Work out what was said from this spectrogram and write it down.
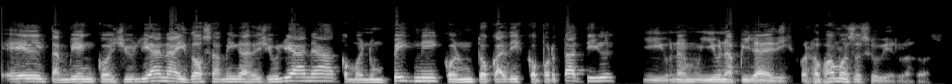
él también con Juliana y dos amigas de Juliana, como en un picnic con un tocadisco portátil y una, y una pila de discos. Los vamos a subir los dos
